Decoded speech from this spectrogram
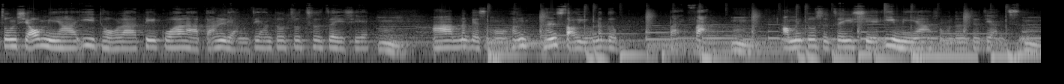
种小米啊、芋头啦、地瓜啦、干粮这样都是吃这些，嗯，啊，那个什么很很少有那个白饭，嗯。我们都是这一些玉米啊什么的就这样吃，嗯，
